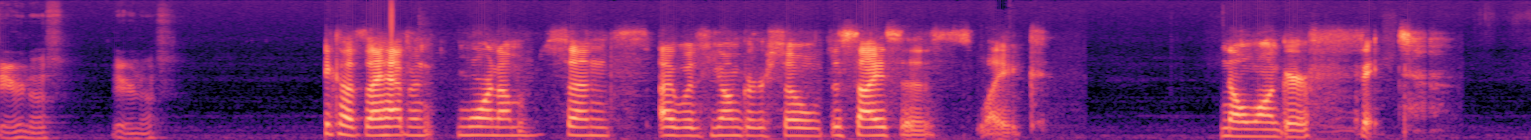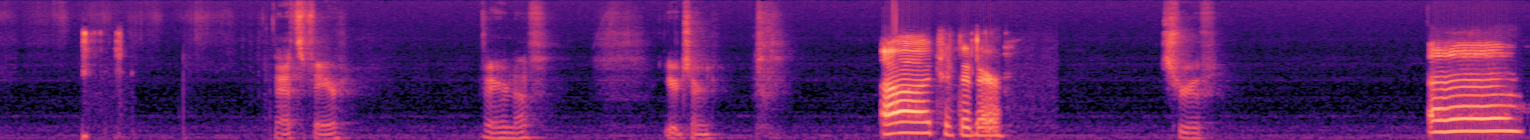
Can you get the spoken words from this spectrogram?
Fair enough. Fair enough. because I haven't worn them since I was younger. So the sizes like no longer fit. That's fair. Fair enough. Your turn. Uh, truth or dare. True. Um.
